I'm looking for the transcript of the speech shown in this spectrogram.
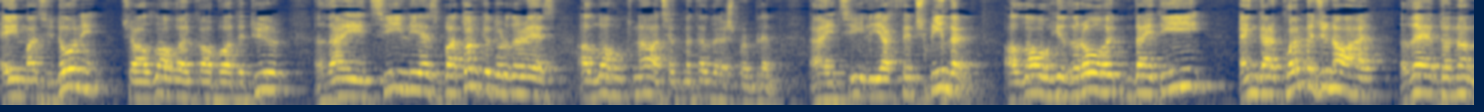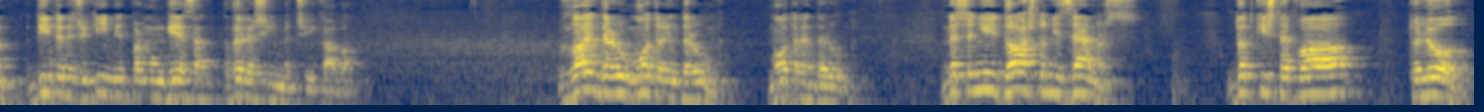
E imagjinoni që Allahu e ka ba detyrë dhe ai i cili e zbaton këtë urdhëresë, Allahu kënaqet me të dhe e shpërblen. E ai i cili ia kthen shpinën, Allahu hidhërohet ndaj tij, e ngarkon me gjynahe dhe e dënon ditën e gjykimit për mungesat dhe lëshimet që i ka ba. Vlla i nderum, motër e nderume, Motër e nderume, nëse një i dashtun i zemrës do t'të kishte pa të lodhun,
